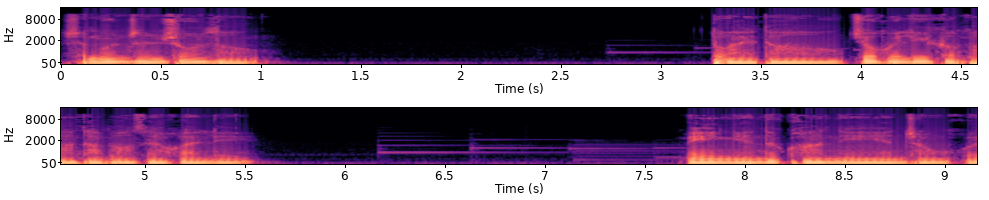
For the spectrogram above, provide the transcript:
沈梦辰说冷，杜海涛就会立刻把他抱在怀里。每年的跨年演唱会，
